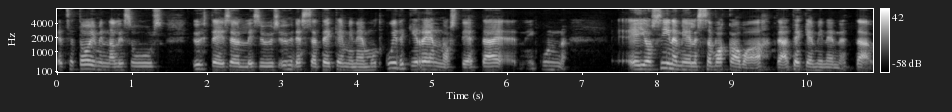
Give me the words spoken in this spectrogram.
että se toiminnallisuus, yhteisöllisyys, yhdessä tekeminen, mutta kuitenkin rennosti, että niin kun, ei ole siinä mielessä vakavaa tämä tekeminen, että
